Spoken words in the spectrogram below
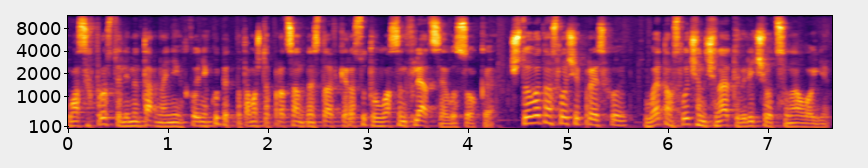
У вас их просто элементарно никто не купит, потому что процентные ставки растут, у вас инфляция высокая. Что в этом случае происходит? В этом случае начинают увеличиваться налоги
